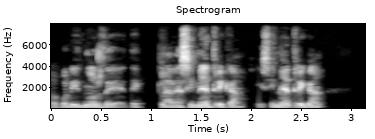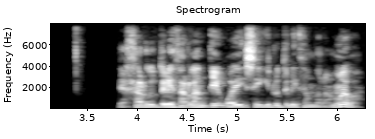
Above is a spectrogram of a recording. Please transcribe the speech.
algoritmos de, clave asimétrica y simétrica dejar de utilizar la antigua y seguir utilizando la nueva.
